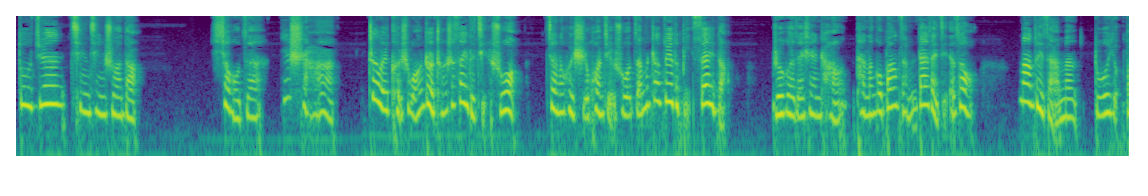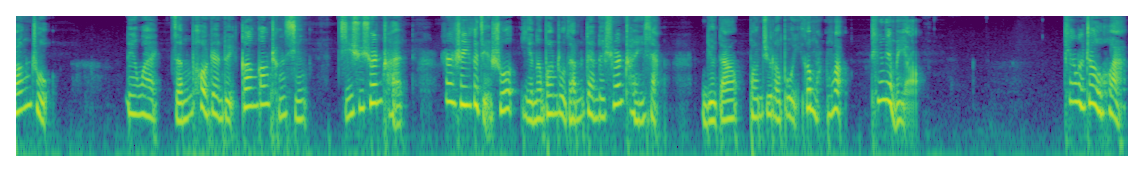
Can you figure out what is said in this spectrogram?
杜鹃轻轻说道：“小子，你傻！这位可是王者城市赛的解说，将来会实况解说咱们战队的比赛的。如果在现场他能够帮咱们带带节奏，那对咱们多有帮助。另外，咱们炮战队刚刚成型，急需宣传。”认识一个解说也能帮助咱们战队宣传一下，你就当帮俱乐部一个忙了，听见没有？听了这话，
